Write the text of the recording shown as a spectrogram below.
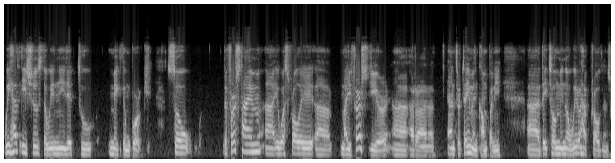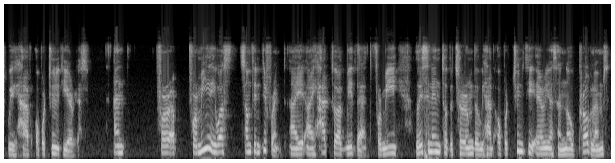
we had issues that we needed to make them work. So the first time, uh, it was probably uh, my first year uh, at an entertainment company. Uh, they told me, no, we don't have problems. We have opportunity areas. And for for me, it was something different. I, I had to admit that. For me, listening to the term that we had opportunity areas and no problems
